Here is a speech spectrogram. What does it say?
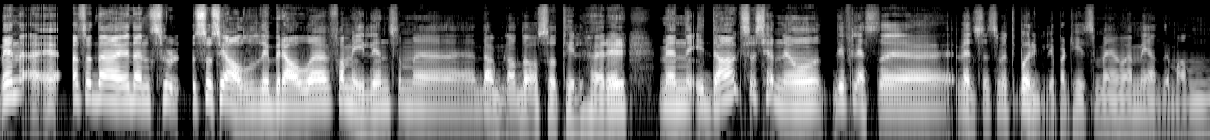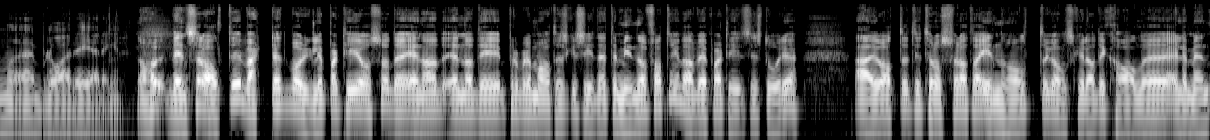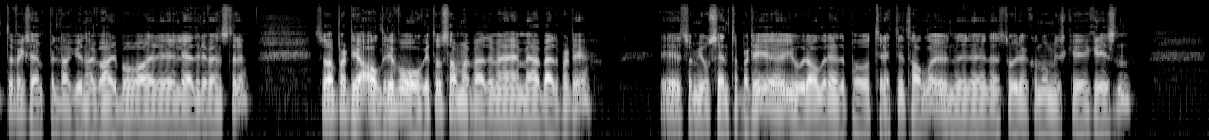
Men eh, altså, det er jo den so sosialliberale familien som eh, Dagbladet også tilhører. Men i dag så kjenner jo de fleste Venstre som et borgerlig parti, som er jo er medlem av den eh, blå regjeringen. Har Venstre har alltid vært et borgerlig parti også. Det er en av, en av de problematiske sidene, etter min oppfatning, da, ved partiets historie, er jo at til tross for at det har inneholdt ganske radikale elementer, f.eks. da Gunnar Garbo var leder i Venstre, så har partiet aldri våget å samarbeide med, med Arbeiderpartiet. eh, Som jo Senterpartiet gjorde allerede på 30-tallet under den store økonomiske krisen.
